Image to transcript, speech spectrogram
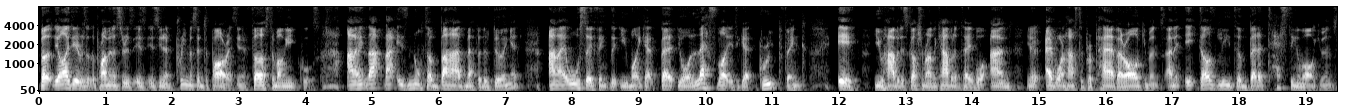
But the idea is that the prime minister is, is, is, you know, primus inter pares, you know, first among equals. And I think that that is not a bad method of doing it. And I also think that you might get, be- you're less likely to get groupthink if you have a discussion around the cabinet table and you know everyone has to prepare their arguments. And it, it, does lead to better testing of arguments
